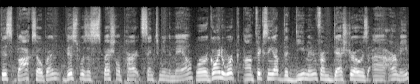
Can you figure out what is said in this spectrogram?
this box open. This was a special part sent to me in the mail. We're going to work on fixing up the Demon from Destro's uh, army.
